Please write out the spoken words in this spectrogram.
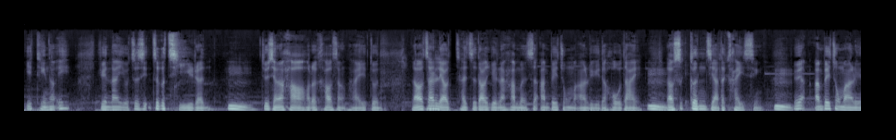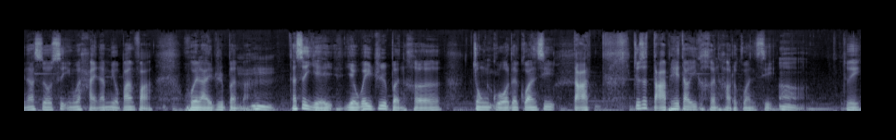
一听到诶，原来有这些这个奇人，嗯。就想要好好的犒赏他一顿，然后再聊才知道原来他们是安倍忠马吕的后代，嗯。然后是更加的开心。嗯。因为安倍忠马吕那时候是因为海南没有办法回来日本嘛，嗯。但是也也为日本和中国的关系搭，就是搭配到一个很好的关系。嗯。对，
